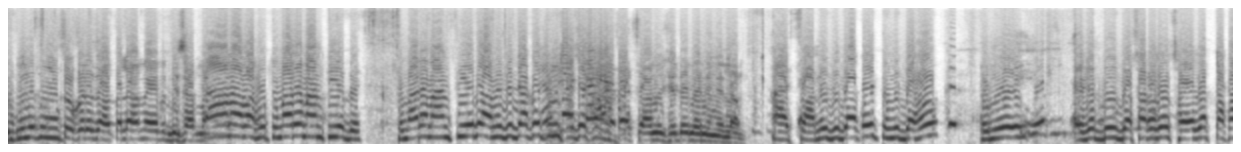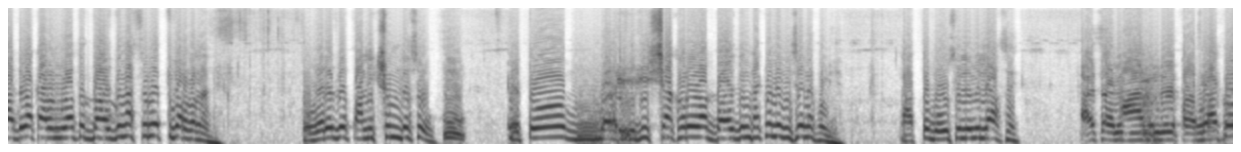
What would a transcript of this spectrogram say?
তুমি যদি উল্টো করে যাও তাহলে আমি বিচার না না বাবু তোমারে মানতে হবে। তোমারে মানতে হবে আমি যদি দেখো তুমি সেটা শোনো। আচ্ছা আমি সেটাই মেনে নিলাম। আচ্ছা আমি যদি দেখো তুমি দেখো তুমি ওই এদের দুই বছর হলে ছয় হাজার টাকা দেবা কারণ ওরা তো দশ দিন আর করতে পারবে না। ওখানে যে পানিকশন দেছো হুম। এ তো উম, চিকিৎসা করে ওরা দশ দিন থাকবে না বিছানে পড়ি। তার তো বউ ছেলে মিলে আছে। আচ্ছা ওরা তো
